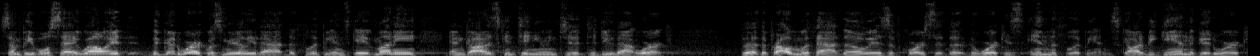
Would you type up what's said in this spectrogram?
Some people say, well, it, the good work was merely that the Philippians gave money and God is continuing to, to do that work. The, the problem with that, though, is, of course, that the, the work is in the Philippians. God began the good work,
